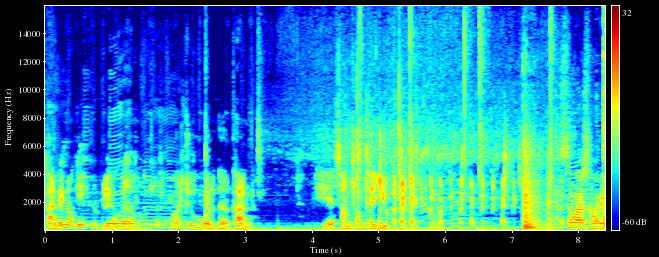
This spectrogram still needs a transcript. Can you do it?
ખાંડી નાખી રોટલી વગર મરચું હળદર ખાંડ. એ સમસમ થઈ ગયું. કટ સવાર સવારે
